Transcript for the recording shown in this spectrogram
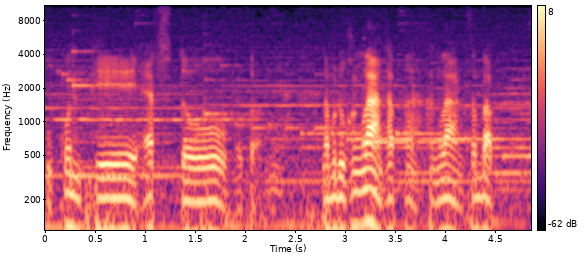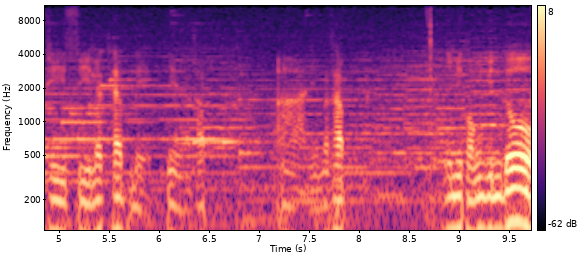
Google Play App Store แล้วก็เนี่ยเรามาดูข้างล่างครับอ่าข้างล่างสำหรับ PC และแท็บเล็ตนี่นะครับอ่าเห็นไหมครับยังมีของ Windows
